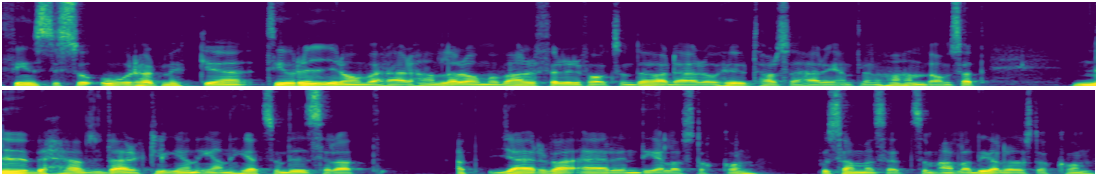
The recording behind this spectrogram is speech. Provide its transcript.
finns det så oerhört mycket teorier om vad det här handlar om och varför är det folk som dör där och hur tar så här egentligen hand om. Så att nu behövs verkligen enhet som visar att, att Järva är en del av Stockholm på samma sätt som alla delar av Stockholm.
